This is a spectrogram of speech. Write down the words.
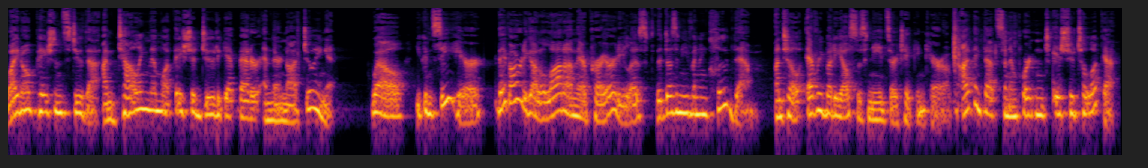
Why don't patients do that? I'm telling them what they should do to get better and they're not doing it. Well, you can see here, they've already got a lot on their priority list that doesn't even include them until everybody else's needs are taken care of. I think that's an important issue to look at.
